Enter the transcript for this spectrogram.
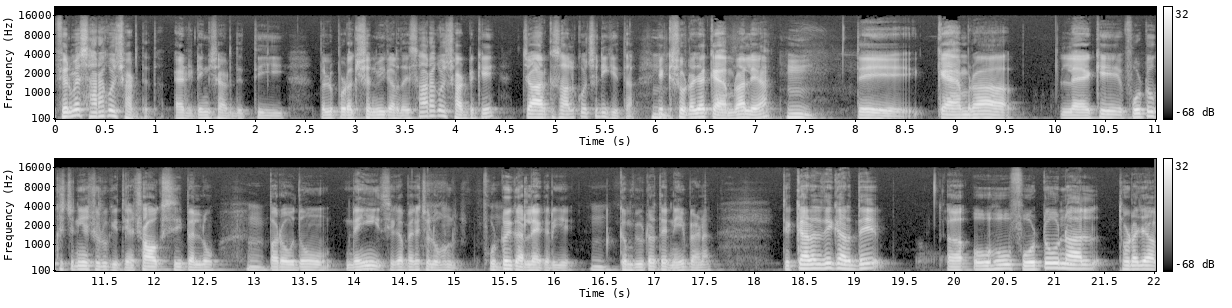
ਫਿਰ ਮੈਂ ਸਾਰਾ ਕੁਝ ਛੱਡ ਦਿੱਤਾ। ਐਡੀਟਿੰਗ ਛੱਡ ਦਿੱਤੀ ਪਹਿਲਾਂ ਪ੍ਰੋਡਕਸ਼ਨ ਵੀ ਕਰਦਾ ਸੀ ਸਾਰਾ ਕੁਝ ਛੱਡ ਕੇ 4 ਸਾਲ ਕੁਝ ਨਹੀਂ ਕੀਤਾ। ਇੱਕ ਛੋਟਾ ਜਿਹਾ ਕੈਮਰਾ ਲਿਆ ਤੇ ਕੈਮਰਾ ਲੈ ਕੇ ਫੋਟੋ ਖਿੱਚਣੀਆਂ ਸ਼ੁਰੂ ਕੀਤੀਆਂ। ਸ਼ੌਕ ਸੀ ਪਹਿਲੋਂ ਪਰ ਉਦੋਂ ਨਹੀਂ ਸੀਗਾ। ਮੈਂ ਕਿਹਾ ਚਲੋ ਹੁਣ ਫੋਟੋ ਹੀ ਕਰ ਲਿਆ ਕਰੀਏ। ਕੰਪਿਊਟਰ ਤੇ ਨਹੀਂ ਪੈਣਾ। ਤੇ ਕਰਦੇ ਕਰਦੇ ਉਹ ਫੋਟੋ ਨਾਲ ਥੋੜਾ ਜਿਹਾ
